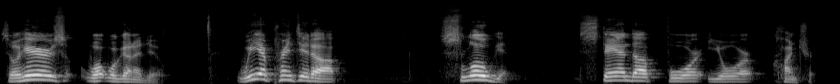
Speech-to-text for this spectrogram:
So here's what we're going to do we have printed up slogan stand up for your country.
